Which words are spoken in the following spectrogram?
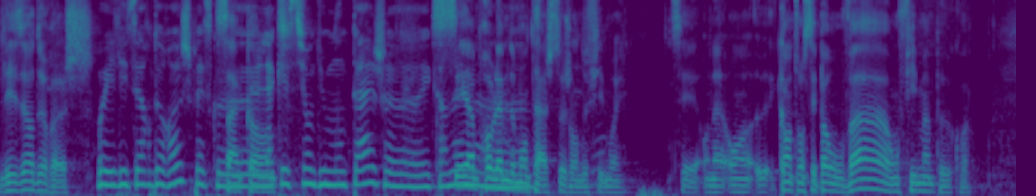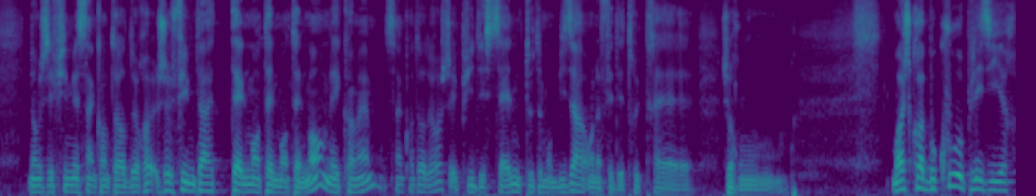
Les heures de rush. Oui, les heures de rush, parce que la question du montage euh, est quand même. C'est un problème de euh, montage, ce genre de film, oui. On a, quand on ne sait pas où on va, on filme un peu, quoi. Donc j'ai filmé 50 heures de rush. Je filme tellement, tellement, tellement, mais quand même, 50 heures de rush. Et puis des scènes totalement bizarres. On a fait des trucs très. Genre, Moi, je crois beaucoup au plaisir.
